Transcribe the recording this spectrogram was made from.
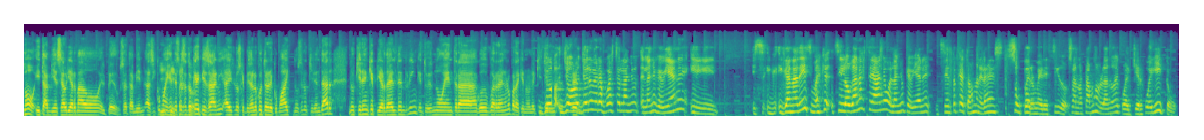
No, y también se habría armado el pedo. O sea, también, así como Y- hay gente exacto. pensando que empiezan, hay los que piensan lo contrario, como, ay, no se lo quieren dar, no quieren que pierda Elden Ring, entonces no entra God of War Ragnarok para que no le quiten Yo, el- yo, yo le hubiera puesto el año, el año que viene y, y, ganadísimo. Es que si lo gana este año o el año que viene, siento que de todas maneras es súper merecido. O sea, no estamos hablando de cualquier jueguito.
